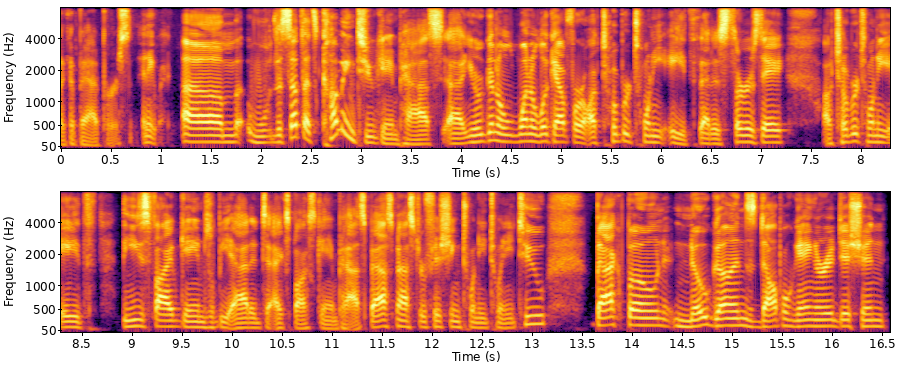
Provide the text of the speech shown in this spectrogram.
like a bad person. Anyway, um, the stuff that's coming to Game Pass, uh, you're going to want to look out for October 28th. That is Thursday, October 28th. These five games will be added to Xbox Game Pass Bassmaster Fishing 2022, Backbone, Nongunz, Doppelganger Edition,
